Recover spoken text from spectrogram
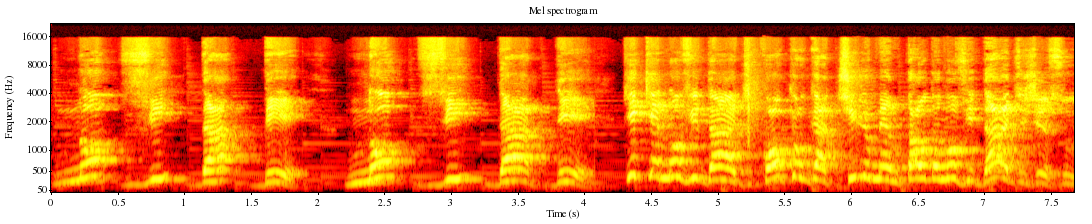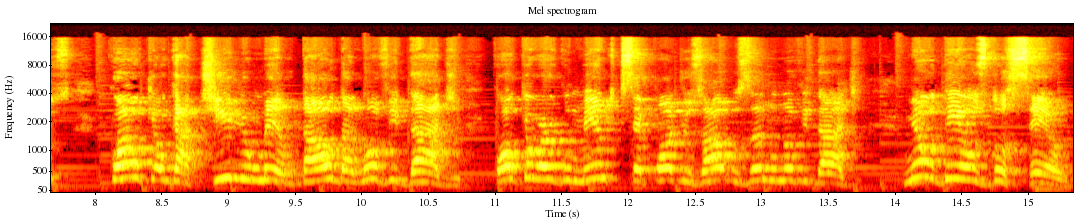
novidade. Novidade. O que, que é novidade? Qual que é o gatilho mental da novidade, Jesus? Qual que é o gatilho mental da novidade? Qual que é o argumento que você pode usar usando novidade? Meu Deus do céu,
